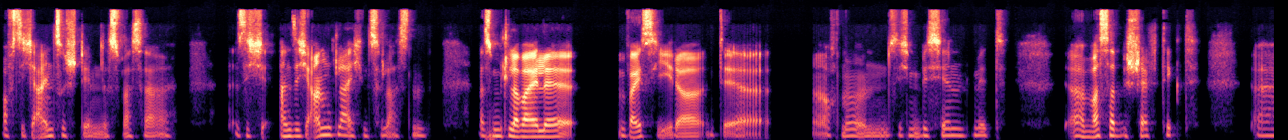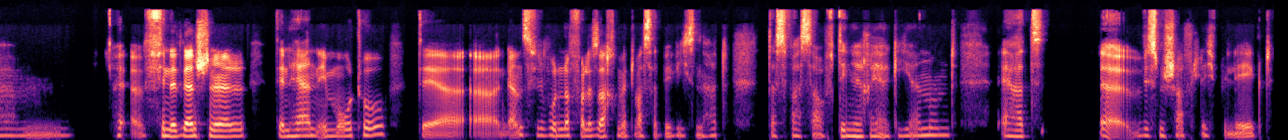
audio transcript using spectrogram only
auf sich einzustimmen, das Wasser sich an sich angleichen zu lassen. Also mittlerweile weiß jeder, der auch nur sich ein bisschen mit äh, Wasser beschäftigt, ähm, äh, findet ganz schnell den Herrn Emoto, der äh, ganz viel wundervolle Sachen mit Wasser bewiesen hat, dass Wasser auf Dinge reagieren und er hat äh, wissenschaftlich belegt,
